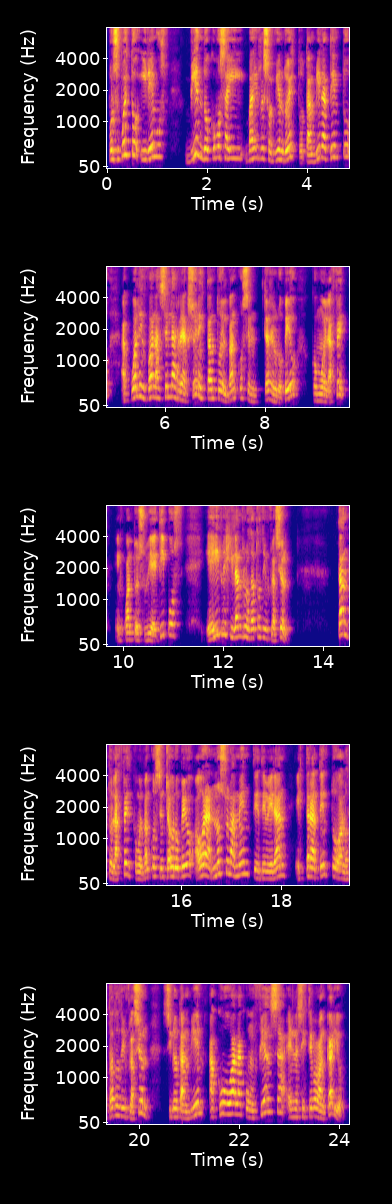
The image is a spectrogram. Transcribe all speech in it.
Por supuesto, iremos viendo cómo se va a ir resolviendo esto, también atento a cuáles van a ser las reacciones tanto del Banco Central Europeo como de la Fed en cuanto a subida de tipos e ir vigilando los datos de inflación. Tanto la Fed como el Banco Central Europeo ahora no solamente deberán estar atentos a los datos de inflación, sino también a cómo va la confianza en el sistema bancario,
